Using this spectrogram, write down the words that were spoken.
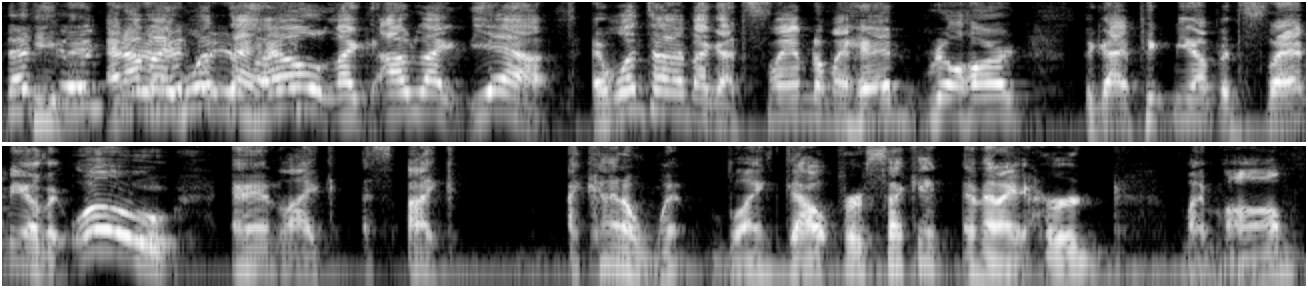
That's going and through I'm your like, head what while the you're hell? Like, I'm like, yeah. And one time I got slammed on my head real hard. The guy picked me up and slammed me. I was like, whoa. And like, it's like, I kind of went blanked out for a second, and then I heard my mom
